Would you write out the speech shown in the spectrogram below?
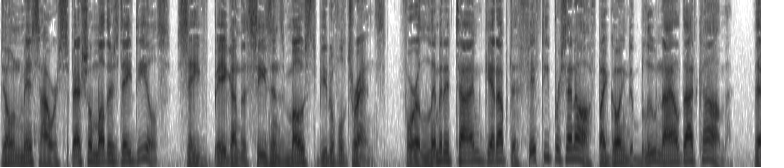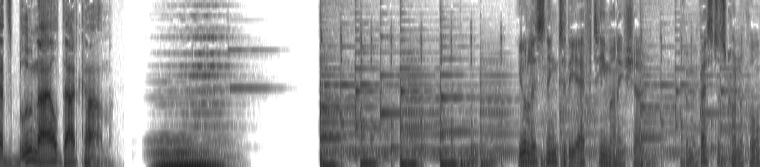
Don't miss our special Mother's Day deals. Save big on the season's most beautiful trends. For a limited time, get up to 50% off by going to Bluenile.com. That's Bluenile.com. You're listening to the FT Money Show from Investors Chronicle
